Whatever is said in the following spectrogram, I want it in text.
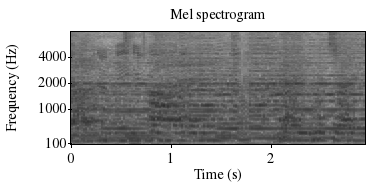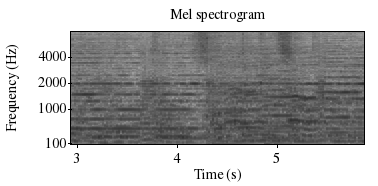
กันไปในหัวใจยังอยู่ตรงเชิทชม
